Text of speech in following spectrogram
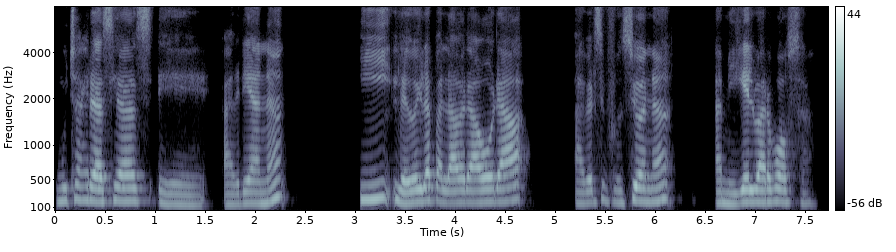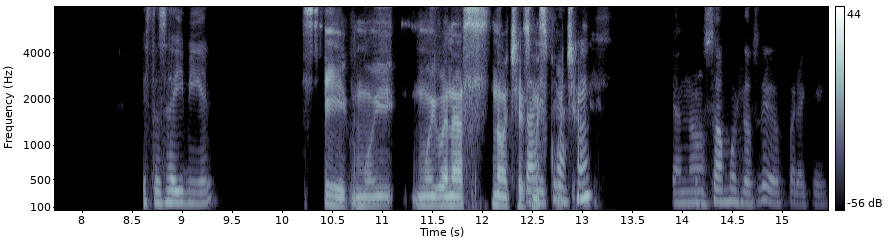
Muchas gracias, eh, Adriana. Y le doy la palabra ahora, a ver si funciona, a Miguel Barbosa. ¿Estás ahí, Miguel? Sí, muy, muy buenas noches. ¿Me escuchan? Ya no usamos los dedos para que...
